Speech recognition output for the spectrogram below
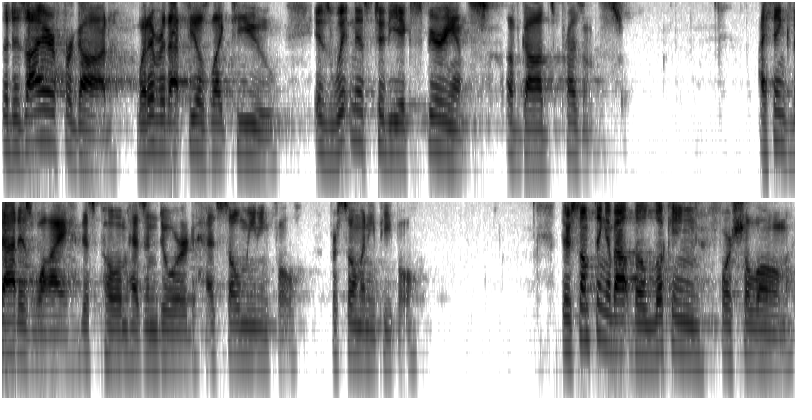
The desire for God, whatever that feels like to you, is witness to the experience of God's presence. I think that is why this poem has endured as so meaningful for so many people. There's something about the looking for shalom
